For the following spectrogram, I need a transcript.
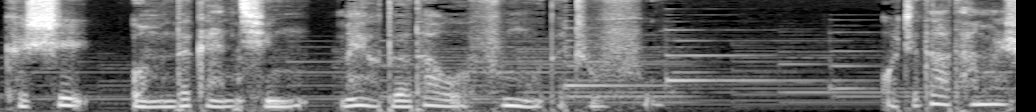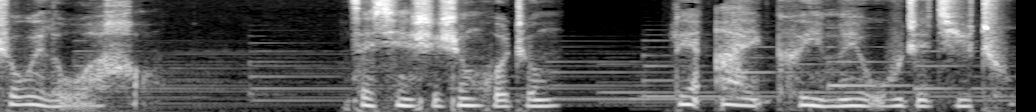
可是我们的感情没有得到我父母的祝福。我知道他们是为了我好，在现实生活中，恋爱可以没有物质基础，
